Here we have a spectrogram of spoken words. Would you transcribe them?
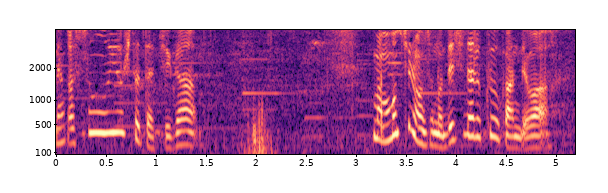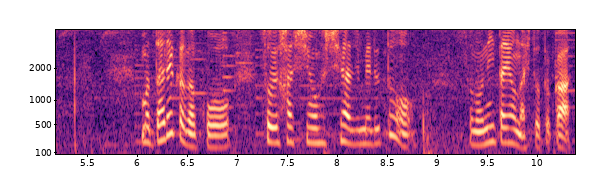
なんかそういう人たちが、まあ、もちろんそのデジタル空間では、まあ、誰かがこうそういう発信をし始めるとその似たような人とか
